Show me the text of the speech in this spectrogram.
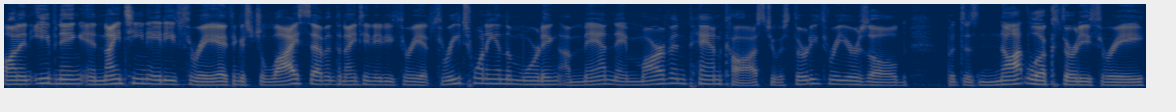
on an evening in 1983. I think it's July 7th, 1983, at 3:20 in the morning. A man named Marvin Pancoast, who was 33 years old, but does not look 33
